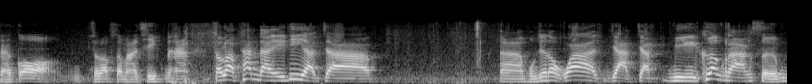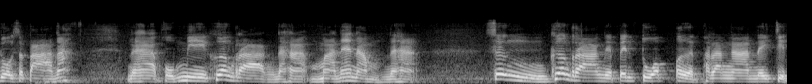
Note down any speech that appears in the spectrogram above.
นะก็สำหรับสมาชิกนะฮะสำหรับท่านใดที่อยากจะอ่าผมจะบอกว่าอยากจะมีเครื่องรางเสริมดวงชะตานะนะฮะผมมีเครื่องรางนะฮะมาแนะนำนะฮะซึ่งเครื่องรางเนี่ยเป็นตัวเปิดพลังงานในจิต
